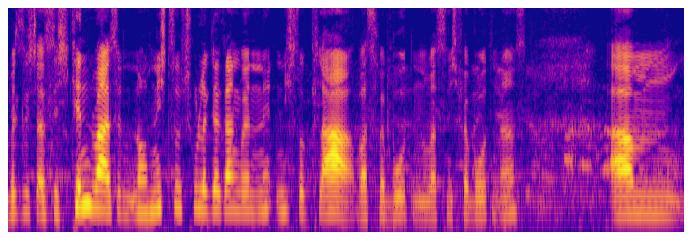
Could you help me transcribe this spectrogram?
wirklich, als ich Kind war, also noch nicht zur Schule gegangen bin, nicht so klar, was verboten und was nicht verboten ist. Ähm,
